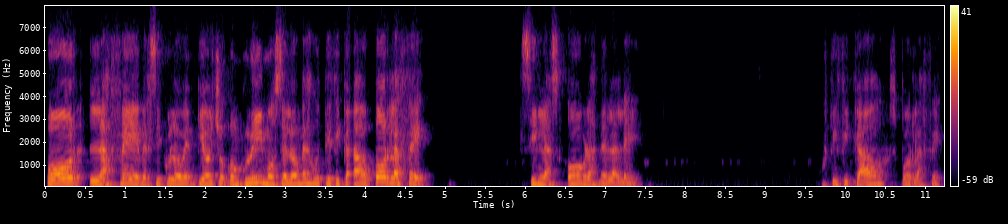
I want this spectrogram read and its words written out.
por la fe, versículo 28. Concluimos, el hombre es justificado por la fe, sin las obras de la ley. Justificados por la fe.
